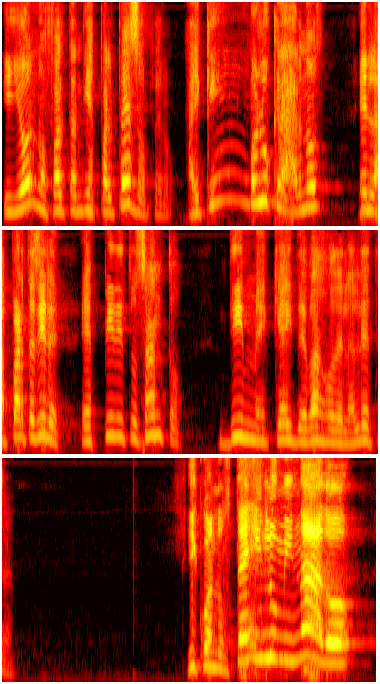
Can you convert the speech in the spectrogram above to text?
y yo nos faltan 10 para el peso, pero hay que involucrarnos en la parte de decirle, Espíritu Santo, dime qué hay debajo de la letra. Y cuando usted es iluminado,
